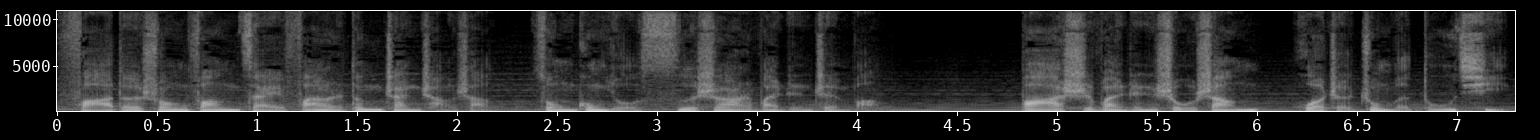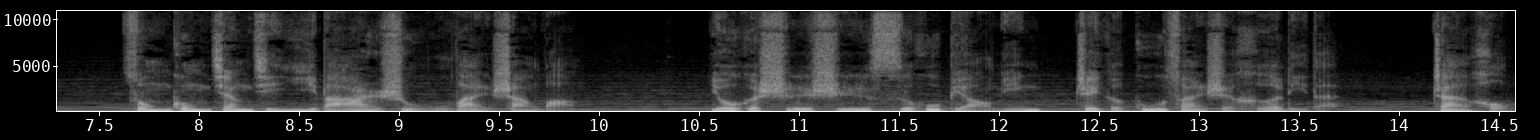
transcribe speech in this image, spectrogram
法德双方在凡尔登战场上总共有四十二万人阵亡，八十万人受伤或者中了毒气，总共将近一百二十五万伤亡。有个事实似乎表明这个估算是合理的：战后。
